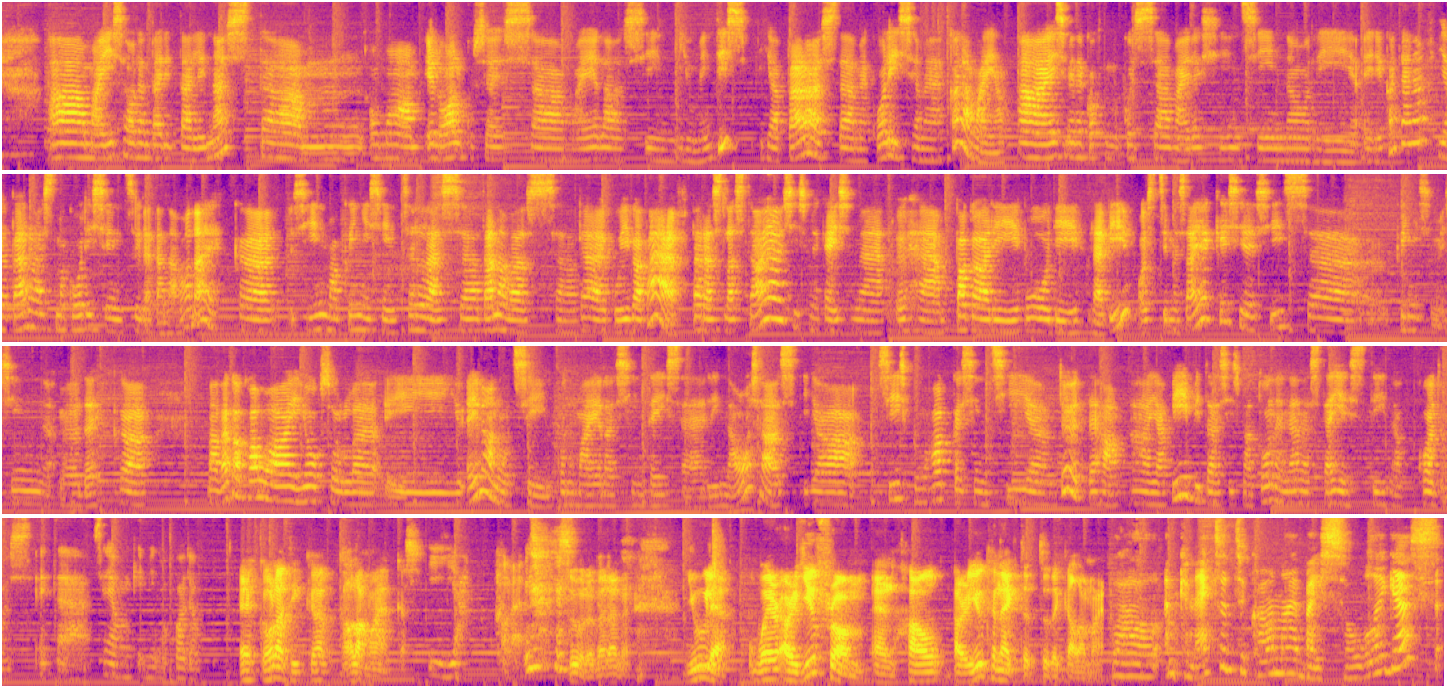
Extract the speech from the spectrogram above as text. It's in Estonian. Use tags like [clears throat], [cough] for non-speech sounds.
Ma ise olen pärit Tallinnast. oma elu alguses ma elasin Jumendis ja pärast me kolisime Kalamajja. esimene koht, kus ma elasin siin oli Erika tänav ja pärast ma kolisin Süle tänavale ehk siin ma kõnnisin selles tänavas peaaegu iga päev. pärast lasteaia siis me käisime ühe pagaripoodi läbi, ostsime saiakesi ja siis kõnnisime siin mööda ehk ma väga kaua jooksul ei elanud siin, kuna ma elasin teise linna osas ja siis, kui ma hakkasin siia tööd teha ja viibida, siis ma tunnen ennast täiesti nagu kodus, et see ongi minu kodu. ehk oled ikka kalamajakas? jah, olen [laughs] suurepärane. Julia, where are you from and how are you connected to the Kalamai? Well, I'm connected to Kalamai by soul, I guess,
